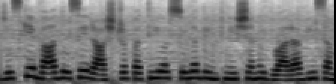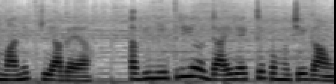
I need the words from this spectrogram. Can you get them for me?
जिसके बाद उसे राष्ट्रपति और सुलभ इंटरनेशनल द्वारा भी सम्मानित किया गया। अभिनेत्री और डायरेक्टर पहुँचे गाँव।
